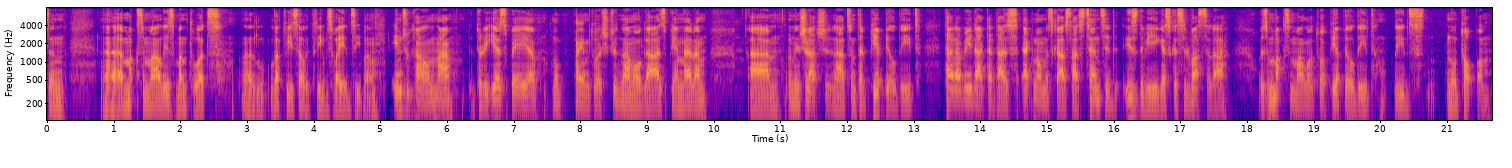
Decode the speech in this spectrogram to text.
zin, uh, maksimāli izmantots Latvijas elektrības vajadzībām. Inču kalnā tur ir iespēja nu, paņemt to šķidrināmo gāzi, piemēram, um, un viņš ir atšķirināts un tad piepildīt tādā veidā, ka tās ekonomiskās tās cenas ir izdevīgas, kas ir vasarā, uz maksimālo to piepildīt līdz nu, topam.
